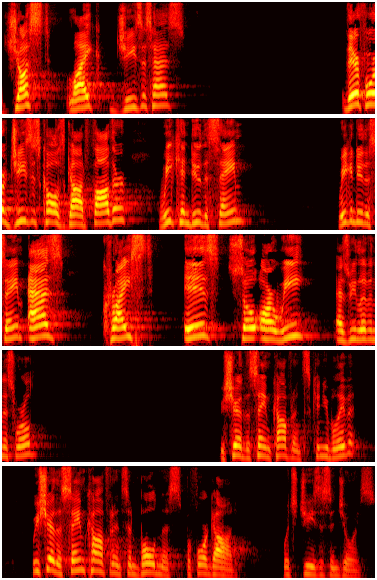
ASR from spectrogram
just like Jesus has. Therefore, if Jesus calls God Father, we can do the same. We can do the same. As Christ is, so are we as we live in this world. We share the same confidence. Can you believe it? We share the same confidence and boldness before God which Jesus enjoys.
